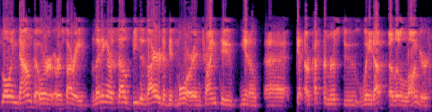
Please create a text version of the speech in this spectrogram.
slowing down to, or, or sorry, letting ourselves be desired a bit more and trying to, you know, uh, get our customers to wait up a little longer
